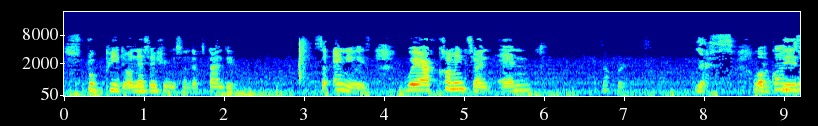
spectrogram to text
stupid unnecessary misunderstanding. So anyways we are coming to an end. Is that correct? yes We've of come this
